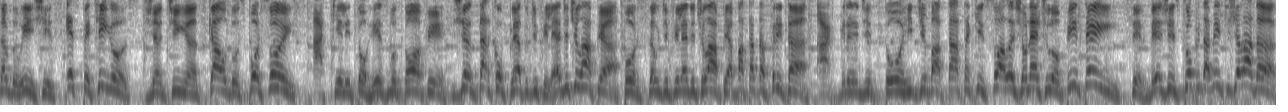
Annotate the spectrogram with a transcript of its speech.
Sanduíches, espetinhos, jantinhas, caldos, porções. Aquele torresmo top. Jantar completo de filé de tilápia. Porção de filé de tilápia, batata frita. A grande torre de batata que só a Lanchonete Lopim tem. Cerveja estupidamente gelada.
